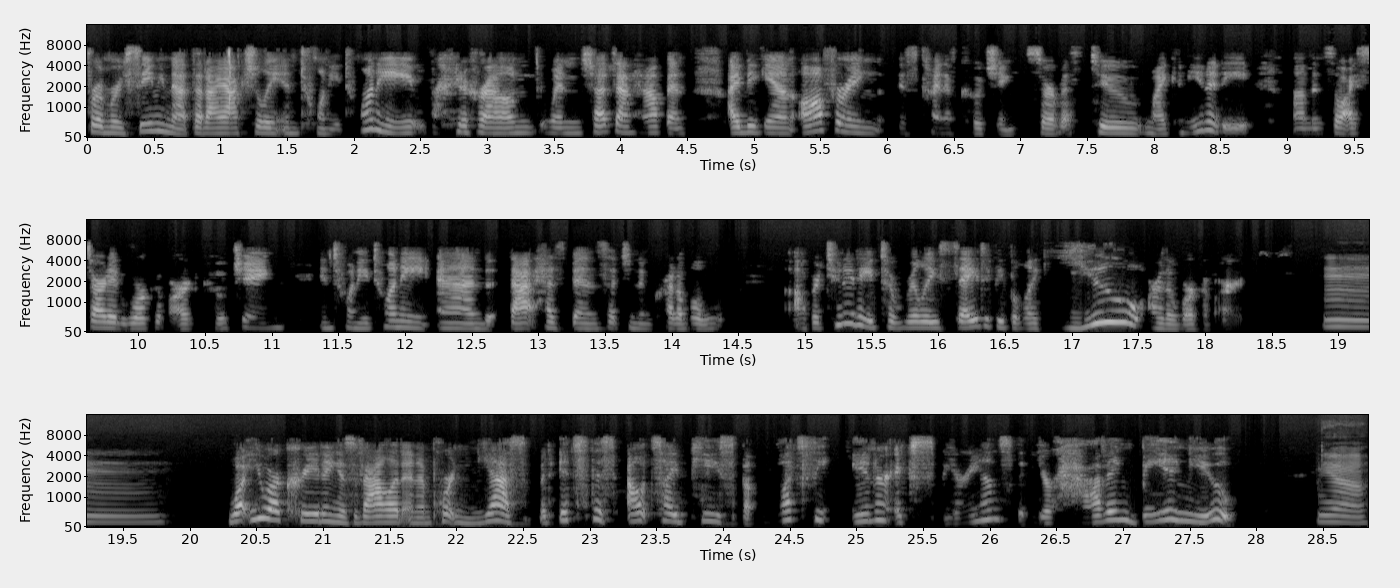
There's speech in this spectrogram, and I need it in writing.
from receiving that that i actually in 2020 right around when shutdown happened i began offering this kind of coaching service to my community um, and so i started work of art coaching in 2020 and that has been such an incredible opportunity to really say to people like you are the work of art. Mm. what you are creating is valid and important yes but it's this outside piece but what's the inner experience that you're having being you? Yeah.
